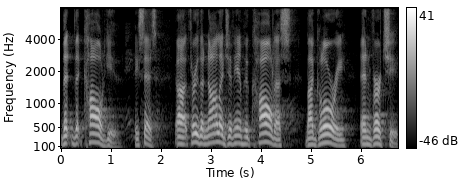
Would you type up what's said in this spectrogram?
that, that called you, he says, uh, through the knowledge of him who called us by glory and virtue.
